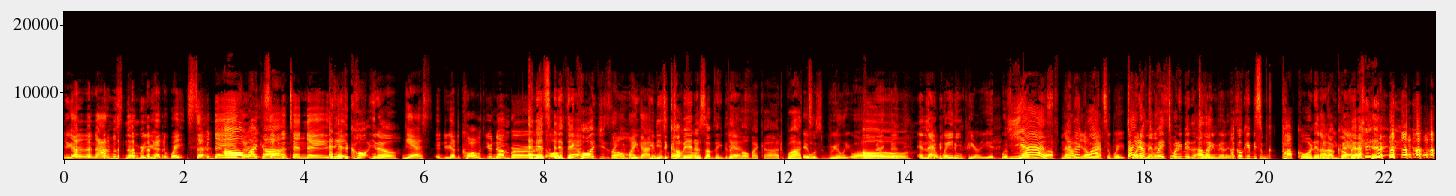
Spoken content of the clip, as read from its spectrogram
You got an anonymous number. You had to wait seven days. Oh, or my Seven to ten days. And you had to call, you know. Yes, and you had to call with your number. and it's, all and if they called you, it's like Oh, my you, God, you need to come in or awful. something. Be Yes. like, oh my god, what? It was really awful back Oh. then. And that waiting period was yes. really rough. Now like, you don't what? have to wait Now 20 you don't have minutes. to wait twenty minutes. I 20 like, minutes. I'll go get me some popcorn and, And then I'll I'll come back. back.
